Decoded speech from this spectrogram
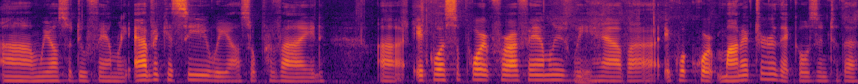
Um, we also do family advocacy. We also provide uh, ICWA support for our families. We have a ICWA court monitor that goes into the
